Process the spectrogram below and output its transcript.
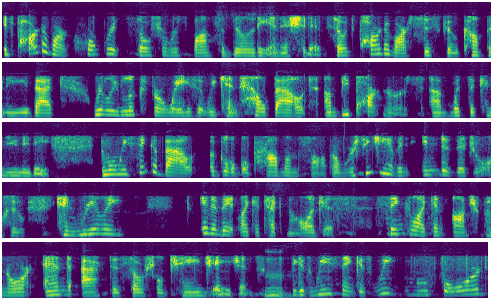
it's part of our corporate social responsibility initiative. So it's part of our Cisco company that really looks for ways that we can help out, um, be partners um, with the community. And when we think about a global problem solver, we're thinking of an individual who can really innovate like a technologist, think like an entrepreneur, and act as social change agents. Mm. Because we think as we move forward,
